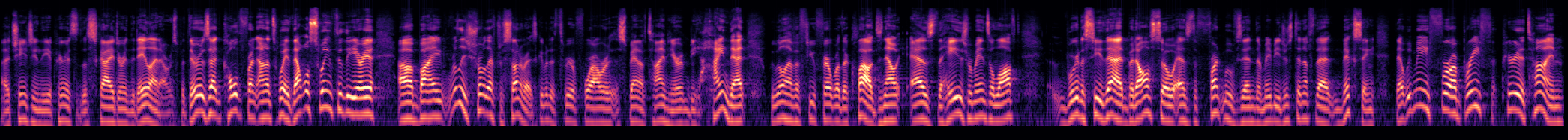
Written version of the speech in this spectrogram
uh, changing the appearance of the sky during the daylight hours. But there is that cold front on its way. That will swing through the area uh, by really shortly after sunrise. Give it a three or four hour span of time here. And behind that, we will have a few fair weather clouds. Now, as the haze remains aloft, we're going to see that, but also as the front moves in, there may be just enough of that mixing that we may, for a brief period of time,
